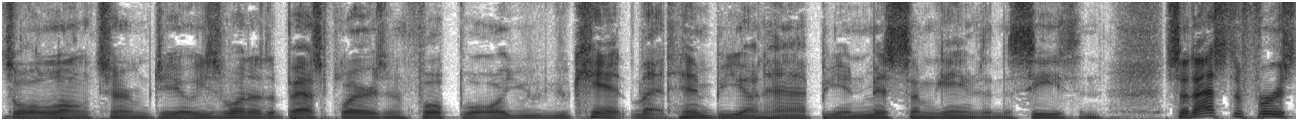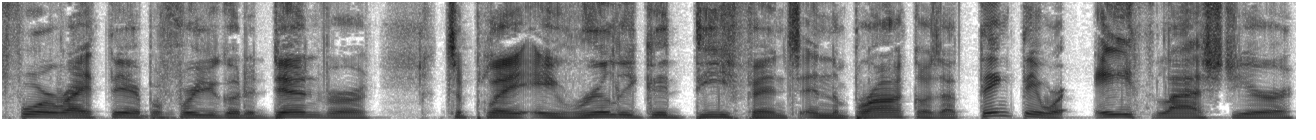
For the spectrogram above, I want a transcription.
to a long term deal. He's one of the best players in football. You you can't let him be unhappy and miss some games in the season. So that's the first four right there. Before you go to Denver to play a really good defense in the Broncos. I think they were eighth last year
